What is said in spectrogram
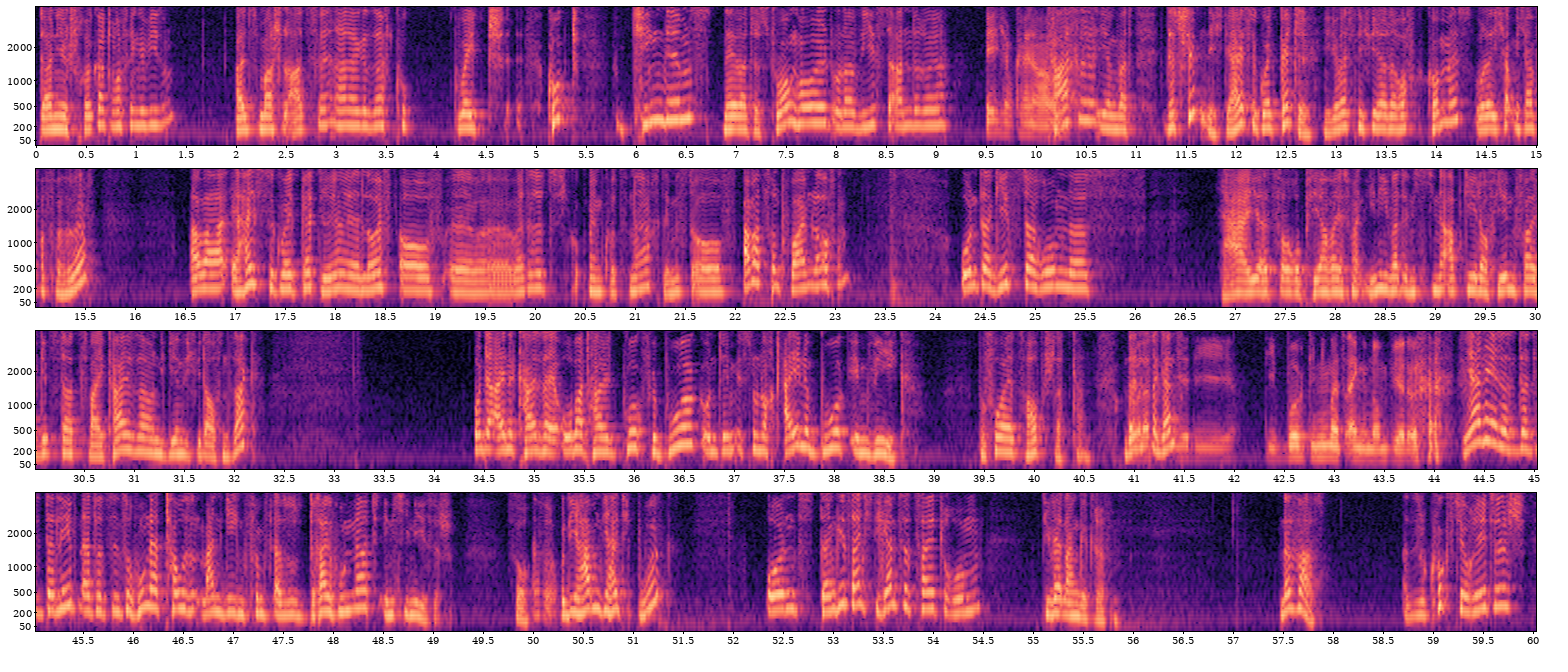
Daniel Schröcker drauf hingewiesen. Als Martial Arts Fan hat er gesagt, guckt Great, guckt Kingdoms, ne, warte, Stronghold oder wie ist der andere? Ich habe keine Ahnung. Castle, irgendwas. Das stimmt nicht. Der heißt The Great Battle. Ich weiß nicht, wie er darauf gekommen ist. Oder ich habe mich einfach verhört. Aber er heißt The Great Battle. Er läuft auf, äh, warte, ich guck mal eben kurz nach. Der müsste auf Amazon Prime laufen. Und da geht es darum, dass, ja, als Europäer weiß man eh nie, was in China abgeht. Auf jeden Fall gibt es da zwei Kaiser und die gehen sich wieder auf den Sack. Und der eine Kaiser erobert halt Burg für Burg und dem ist nur noch eine Burg im Weg, bevor er zur Hauptstadt kann. Und das Aber ist eine ganz. die, die Burg, die niemals eingenommen wird, oder? Ja, nee, da, da, da leben, also das sind so 100.000 Mann gegen 5, also 300 in Chinesisch. So. So. Und die haben die halt die Burg. Und dann geht es eigentlich die ganze Zeit darum, die werden angegriffen. Und das war's. Also du guckst theoretisch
